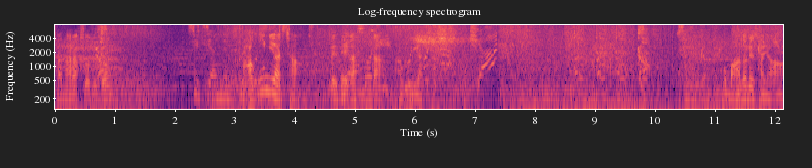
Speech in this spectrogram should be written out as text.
자 나락 써주고 아구니아 창. 그래 내가 쓴다. 아구니아 창. 뭐 만월의 사냥.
